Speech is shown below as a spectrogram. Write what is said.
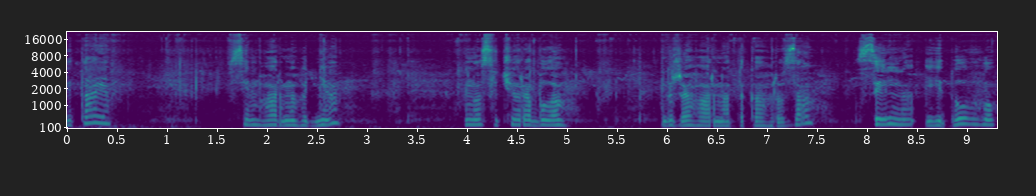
вітаю, всім гарного дня. У нас вчора була дуже гарна така гроза, сильна і довго.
